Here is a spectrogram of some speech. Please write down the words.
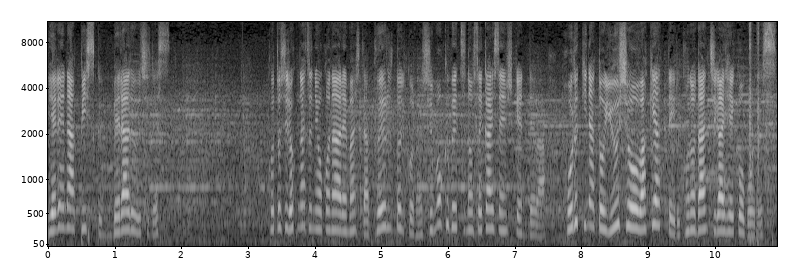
イエレナ・ピスクンベラルーシです。今年6月に行われましたプエルトリコの種目別の世界選手権ではホルキナと優勝を分け合っているこの段違い平行棒です。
